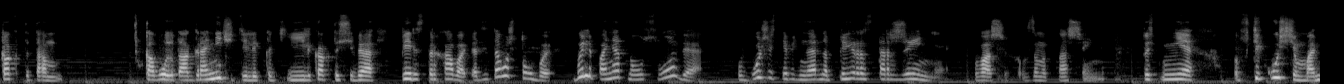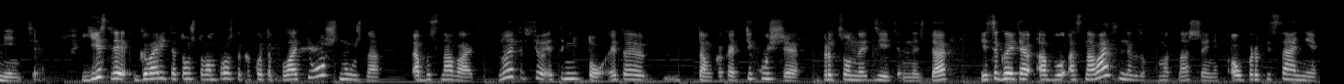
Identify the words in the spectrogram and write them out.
как-то там кого-то ограничить или, или как-то себя перестраховать, а для того, чтобы были понятны условия, в большей степени, наверное, при расторжении ваших взаимоотношений. То есть не в текущем моменте. Если говорить о том, что вам просто какой-то платеж нужно обосновать. Но это все, это не то. Это там какая-то текущая операционная деятельность, да. Если говорить об основательных взаимоотношениях, о прописании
